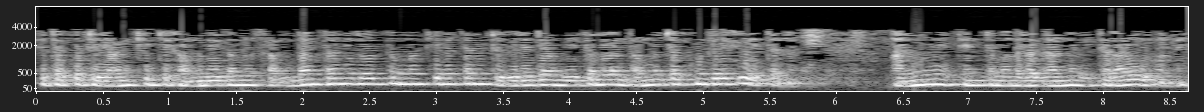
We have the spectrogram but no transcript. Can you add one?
එතකොට යම් කිච්ච සම්මේතන සම්බන්ධ නිරෝධම කියන තැනට විරජා වේතනල ධම්මචක්කම් කියලා කිව්වෙතන. අන්න එතෙන්ට මනස ගන්න විතරයි ඕනේ.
